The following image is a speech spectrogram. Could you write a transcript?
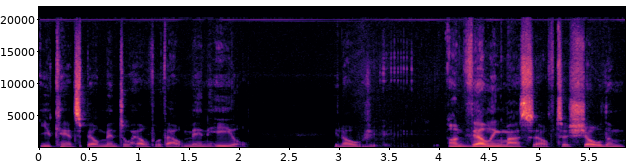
you can't spell mental health without men heal. You know, unveiling myself to show them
